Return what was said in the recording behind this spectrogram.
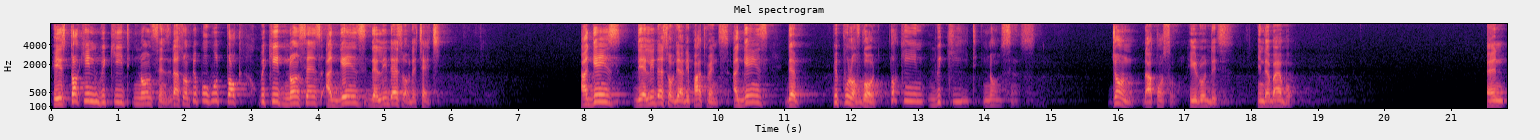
He's talking wicked nonsense. There are some people who talk wicked nonsense against the leaders of the church, against the leaders of their departments, against the people of God, talking wicked nonsense. John, the apostle, he wrote this in the Bible. And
